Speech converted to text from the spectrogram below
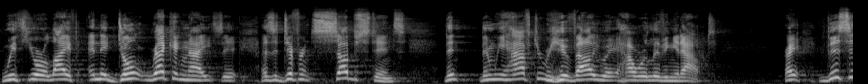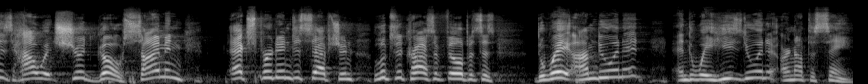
with your life and they don't recognize it as a different substance, then, then we have to reevaluate how we're living it out. Right? This is how it should go. Simon expert in deception, looks across at Philip and says, The way I'm doing it and the way he's doing it are not the same.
